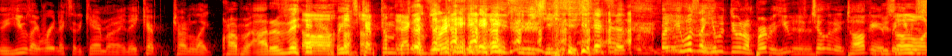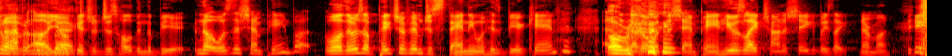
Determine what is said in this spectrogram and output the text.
he was like right next to the camera, and they kept trying to like crop him out of it, Oh. but he just kept coming back in frame. yeah. but it was like he was doing it on purpose. He was just chilling and talking, You but saw he was one of uh, back. Jokic was just holding the beer. No, it was the champagne? But well, there was a picture of him just standing with his beer can, and Oh, another one with the champagne. He was like trying to shake it, but he's like, "Never mind." He's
